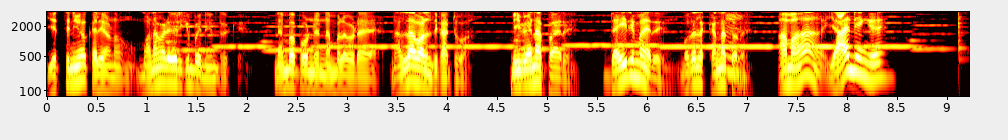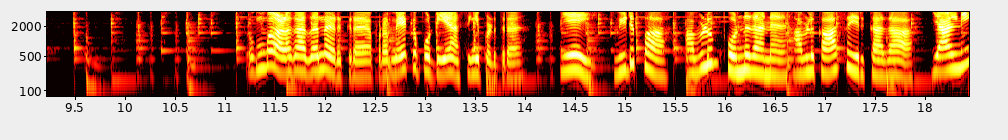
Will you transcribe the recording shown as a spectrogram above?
எத்தனையோ கல்யாணம் மனவடை வரைக்கும் போய் நின்றுருக்கு. நம்ம பொண்ணு நம்மளை விட நல்லா வாழ்ந்து காட்டுவா. நீ வேணா பாரு. தைரியமா இரு. முதல்ல கண்ணத்தோட. ஆமா யார் நீங்க? ரொம்ப அழகா தானே இருக்கிற. அப்புறம் மேக்கப் போட்டு ஏன் அசிங்கப்படுத்துற? ஏய் விடுப்பா. அவளும் பொண்ணு தானே. அவளுக்கு ஆசை இருக்காதா? யாழ்னி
